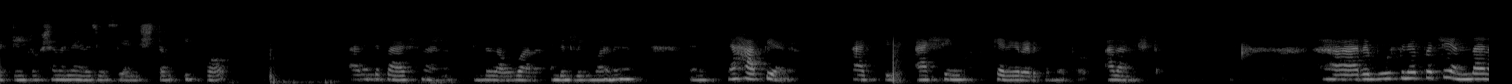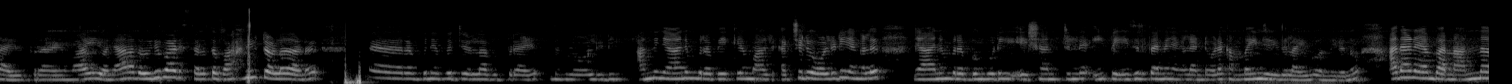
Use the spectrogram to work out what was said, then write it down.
ആക്ടിങ് പ്രൊഫഷൻ തന്നെയാണ് ചൂസ് ചെയ്യാൻ ഇഷ്ടം ഇപ്പോൾ അതെന്റെ പാഷനാണ് എന്റെ ലവാണ് എന്റെ ഡ്രീമാണ് ഞാൻ ഹാപ്പിയാണ് ആക്ടിങ് ആക്ടിങ് കരിയർ എടുക്കുമ്പോൾ ഇപ്പോൾ അതാണ് ഇഷ്ടം. റബൂസിനെ പറ്റി എന്താണ് അഭിപ്രായം? അയ്യോ ഞാനത് ഒരുപാട് സ്ഥലത്ത് പറഞ്ഞിട്ടുള്ളതാണ്. റബ്ബിനെ പറ്റിയുള്ള അഭിപ്രായം നമ്മൾ ഓൾറെഡി അന്ന് ഞാനും റബിക്കും ആക്ച്വലി ഓൾറെഡി ഞങ്ങൾ ഞാനും റബ്ബും കൂടി ഏഷ്യാനെറ്റിന്റെ ഈ പേജിൽ തന്നെ ഞങ്ങൾ രണ്ടും കൂടെ കമ്പൈൻ ചെയ്ത് ലൈവ് വന്നിരുന്നു. അതാണ് ഞാൻ പറഞ്ഞത്. അന്ന്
